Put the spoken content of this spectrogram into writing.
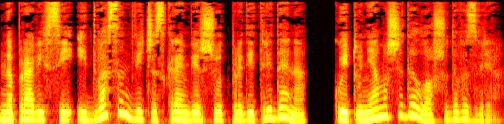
направих си и два сандвича с кремвирши от преди три дена, които нямаше да лошо да възвря.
